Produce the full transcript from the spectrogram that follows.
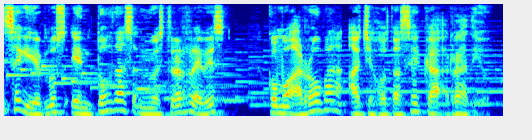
seguirnos en todas nuestras redes como arroba HJCK Radio.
